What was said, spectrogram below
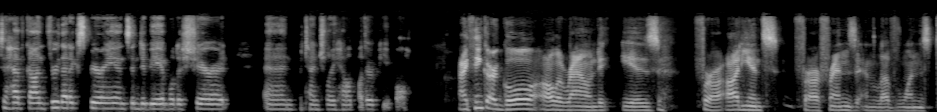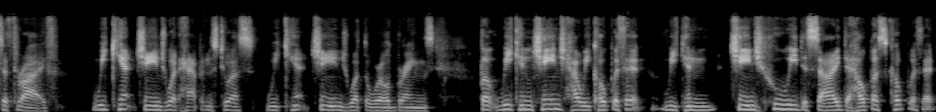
to have gone through that experience and to be able to share it and potentially help other people. I think our goal all around is for our audience, for our friends and loved ones to thrive. We can't change what happens to us. We can't change what the world brings, but we can change how we cope with it. We can change who we decide to help us cope with it.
